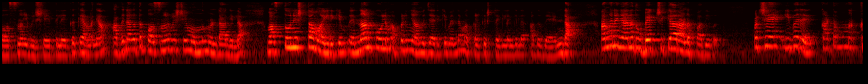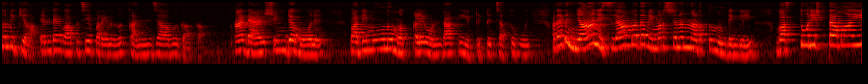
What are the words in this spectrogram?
പേഴ്സണൽ വിഷയത്തിലേക്ക് കയറണം. ഞാൻ അതിനകത്ത് പേഴ്സണൽ വിഷയം ഒന്നും ഉണ്ടാകില്ല. വസ്തുനിഷ്ഠമായിരിക്കും. എന്നാൽ പോലും അപ്പോഴും ഞാൻ വിചാരിക്കും എന്റെ മക്കൾക്ക് ഇഷ്ടമില്ലെങ്കിൽ അത് വേണ്ട. അങ്ങനെ ഞാനത് ഉപേക്ഷിക്കാറാണ് പതിവ്. പക്ഷേ ഇവർ കടന്നക്രമിക്കുക. എന്റെ വാപ്പച്ചയെ പറയുന്നത് കഞ്ചാവ് കാക്ക. ആ ഡാഷിന്റെ മോന് പതിമൂന്ന് മക്കളെ ഉണ്ടാക്കിയിട്ടിട്ട് ചത്തുപോയി. അതായത് ഞാൻ ഇസ്ലാം മത വിമർശനം നടത്തുന്നുണ്ടെങ്കിൽ വസ്തുനിഷ്ഠമായി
